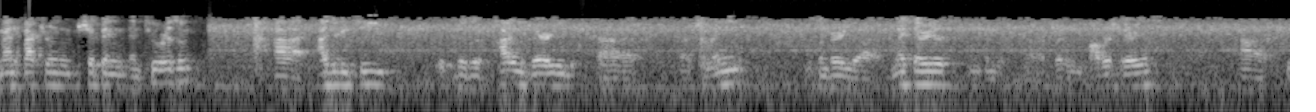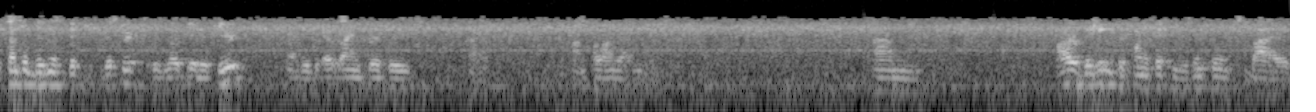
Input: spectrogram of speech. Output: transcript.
manufacturing, shipping, and tourism. Uh, as you can see, there's a highly varied uh, uh, terrain, some very nice areas and some very impoverished areas. The central business di district is located here, and with the outlying peripheries along that region. Um, our vision for 2050 is influenced by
